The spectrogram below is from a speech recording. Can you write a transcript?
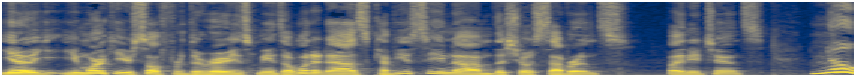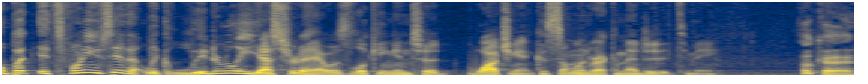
You know, you, you market yourself for the various means. I wanted to ask: Have you seen um, the show Severance by any chance? No, but it's funny you say that. Like literally yesterday, I was looking into watching it because someone recommended it to me. Okay,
